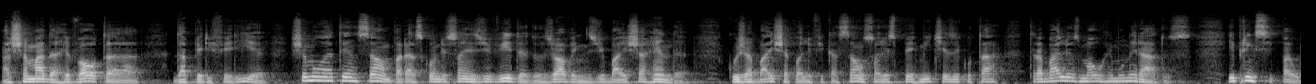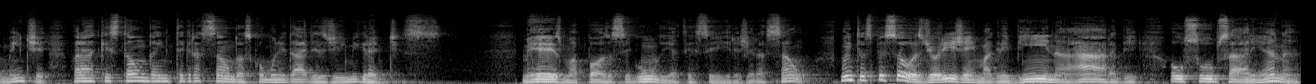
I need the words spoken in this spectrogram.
A chamada revolta da periferia chamou a atenção para as condições de vida dos jovens de baixa renda, cuja baixa qualificação só lhes permite executar trabalhos mal remunerados, e principalmente para a questão da integração das comunidades de imigrantes. Mesmo após a segunda e a terceira geração, muitas pessoas de origem magrebina, árabe ou subsaariana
